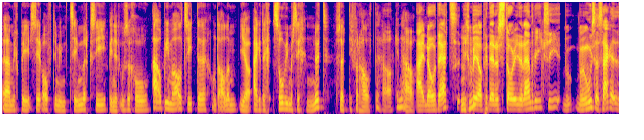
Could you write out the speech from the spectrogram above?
Ähm, ich war sehr oft in meinem Zimmer, gewesen, bin nicht rausgekommen, auch bei Mahlzeiten und allem. Ja, eigentlich so, wie man sich nicht sollte verhalten Ja. Genau. I know that. Ich Mhm. bin ja bei dieser Story dabei. Gewesen. Man muss ja sagen,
